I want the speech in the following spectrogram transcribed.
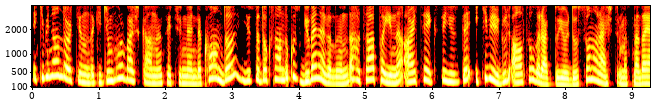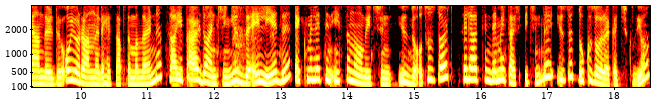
2014 yılındaki Cumhurbaşkanlığı seçimlerinde Kondo %99 güven aralığında hata payını artı eksi %2,6 olarak duyurduğu son araştırmasına dayandırdığı oy oranları hesaplamalarını Tayyip Erdoğan için %57, Ekmelettin İhsanoğlu için %34, Selahattin Demirtaş için de %9 olarak açıklıyor.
